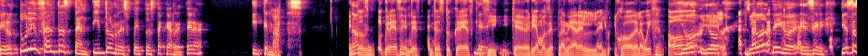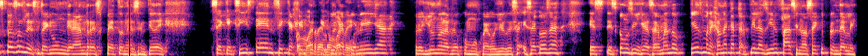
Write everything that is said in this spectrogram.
pero tú le faltas tantito el respeto a esta carretera y te matas. Entonces tú crees, entonces, tú crees que sí, que deberíamos de planear el, juego de la Ouija. yo, oh, yo, yo te digo, es decir, yo estas cosas les tengo un gran respeto en el sentido de sé que existen, sé que hay gente que juega con ella, pero yo no la veo como un juego. Yo esa, esa cosa es, es como si me dijeras, Armando, ¿quieres manejar una caterpillar? Es bien fácil, no sé que prenderle.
